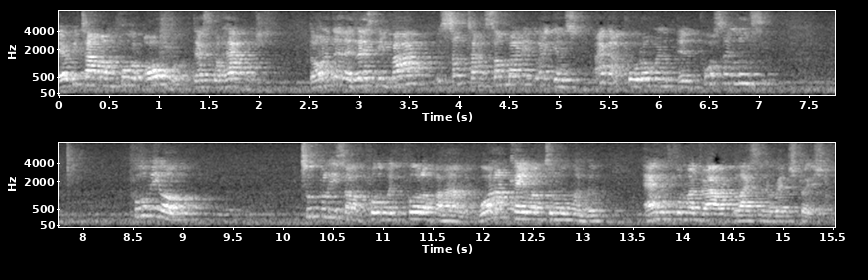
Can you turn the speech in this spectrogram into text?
Every time I'm pulled over, that's what happens. The only thing that lets me by is sometimes somebody like in, I got pulled over in, in Port St. Lucie. Pulled me over. Two police officers pulled me, pulled up behind me. One of them came up to my window, asked for my driver's license and registration.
